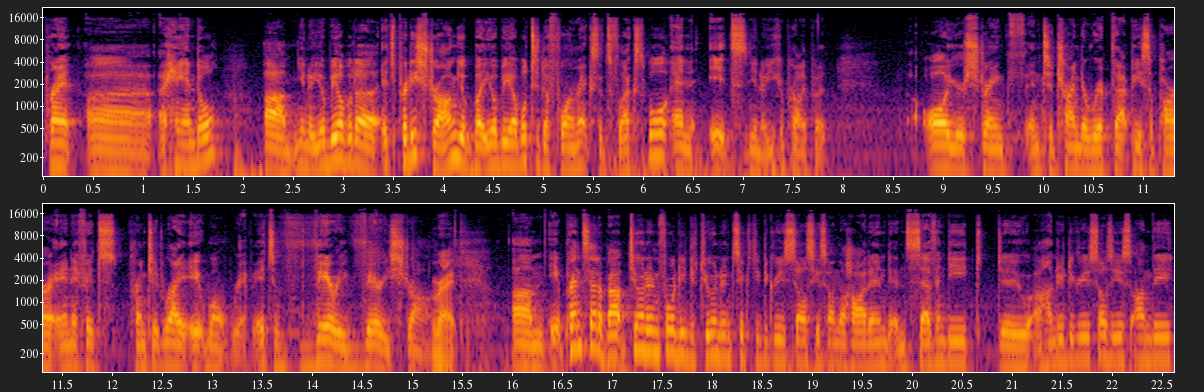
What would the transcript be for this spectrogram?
print uh, a handle, um, you know you'll be able to. It's pretty strong, you'll, but you'll be able to deform it because it's flexible, and it's you know you could probably put all your strength into trying to rip that piece apart. And if it's printed right, it won't rip. It's very very strong. right Um, it prints at about 240 to 260 degrees Celsius on the hot end and 70 to 100 degrees Celsius on the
